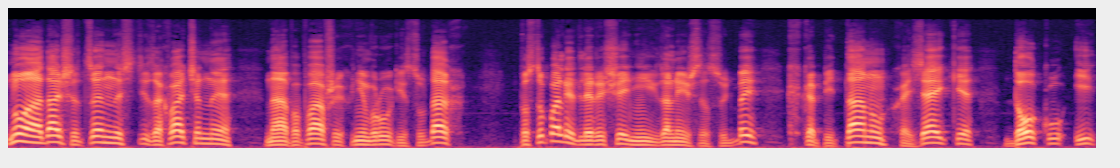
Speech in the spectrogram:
Ну а дальше ценности, захваченные на попавших к ним в руки судах, поступали для решения их дальнейшей судьбы к капитану, хозяйке, доку и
